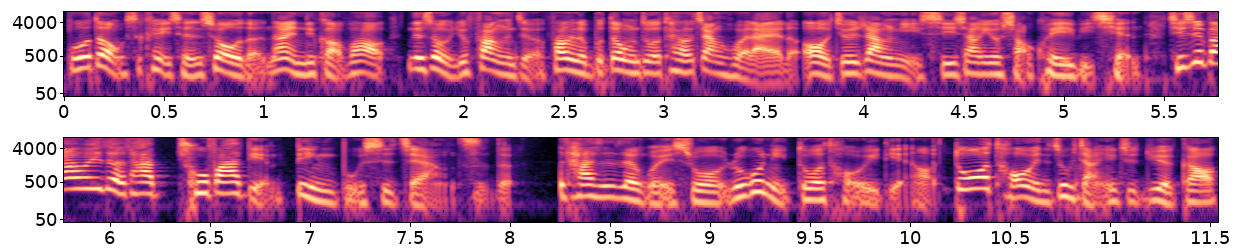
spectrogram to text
波动是可以承受的。那你就搞不好那时候你就放着放着不动之后，它又涨回来了，哦，就让你实际上又少亏一笔钱。其实巴菲特他出发点并不是这样子的。他是认为说，如果你多投一点哦，多投你的中奖率就越高。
